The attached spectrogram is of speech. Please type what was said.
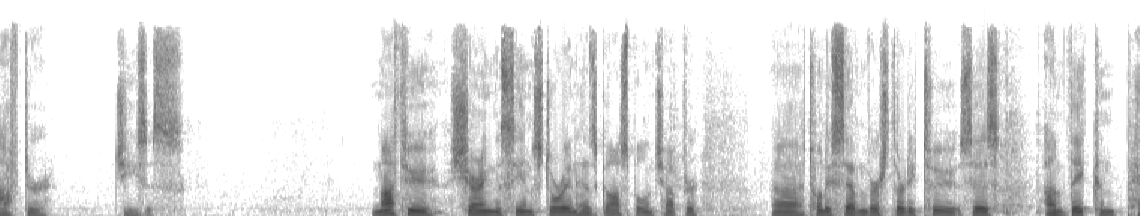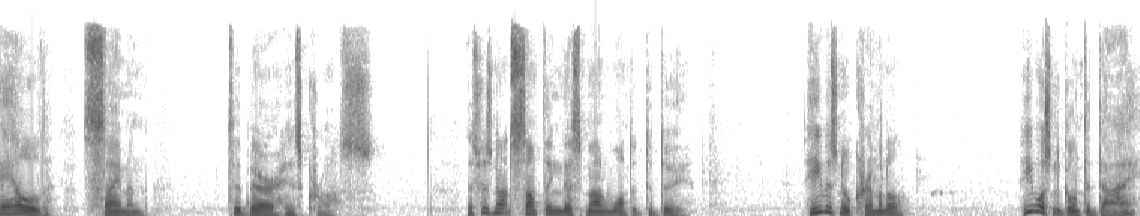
after Jesus. Matthew, sharing the same story in his gospel in chapter uh, 27, verse 32, it says, And they compelled Simon to bear his cross. This was not something this man wanted to do. He was no criminal. He wasn't going to die.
